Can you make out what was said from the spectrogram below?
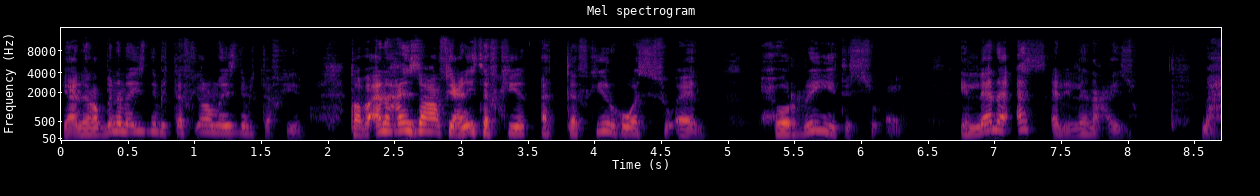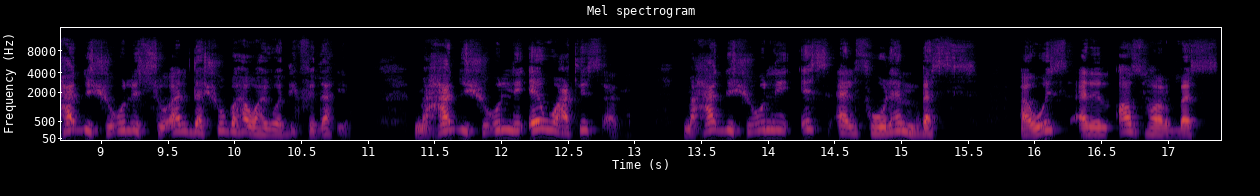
يعني ربنا ميزني بالتفكير وميزني بالتفكير. طب أنا عايز أعرف يعني إيه تفكير؟ التفكير هو السؤال حرية السؤال. اللي أنا أسأل اللي أنا عايزه. ما حدش يقول لي السؤال ده شبهة وهيوديك في داهية. ما حدش يقول لي اوعى تسأل. ما حدش يقول لي اسأل فلان بس أو اسأل الأزهر بس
